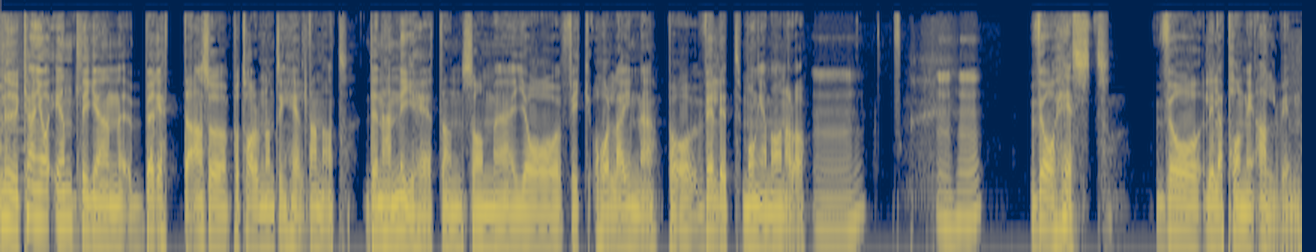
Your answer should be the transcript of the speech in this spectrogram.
Nu kan jag äntligen berätta, alltså på tal om någonting helt annat. Den här nyheten som eh, jag fick hålla inne på väldigt många månader. Mm. Mhm. Vår häst, vår lilla ponny Alvin,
